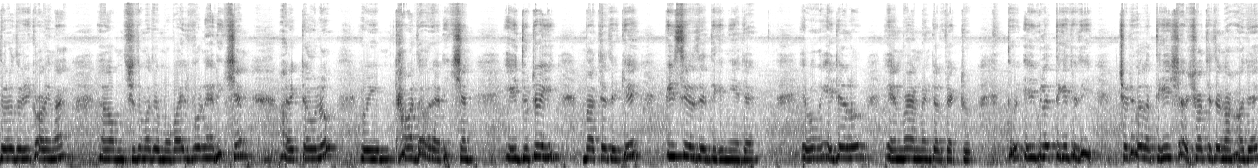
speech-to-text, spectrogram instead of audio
দৌড়াদৌড়ি করে না। শুধুমাত্র মোবাইল ফোন অ্যাডিকশান আরেকটা হলো ওই খাবার দাবার অ্যাডিকশান এই দুটোই বাচ্চাদেরকে পিসিএসের দিকে নিয়ে যায়। এবং এটা হলো এনভায়রনমেন্টাল ফ্যাক্টর তো এইগুলোর থেকে যদি ছোটোবেলার থেকেই সচেতন হওয়া যায়।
